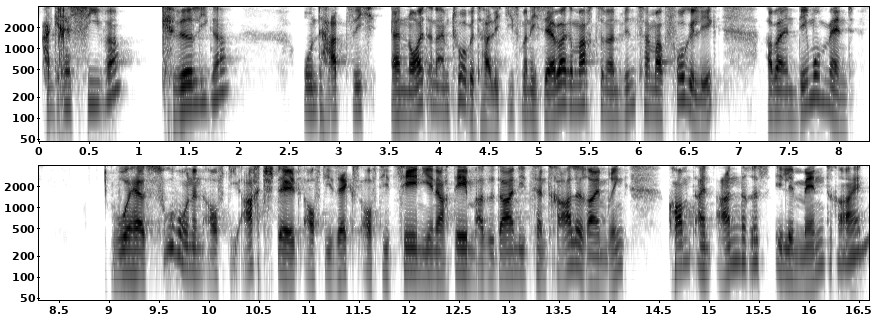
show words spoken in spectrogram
aggressiver, quirliger, und hat sich erneut an einem Tor beteiligt. Diesmal nicht selber gemacht, sondern Winsheimer vorgelegt. Aber in dem Moment, wo Herr Suhonen auf die 8 stellt, auf die 6, auf die 10, je nachdem, also da in die Zentrale reinbringt, kommt ein anderes Element rein.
